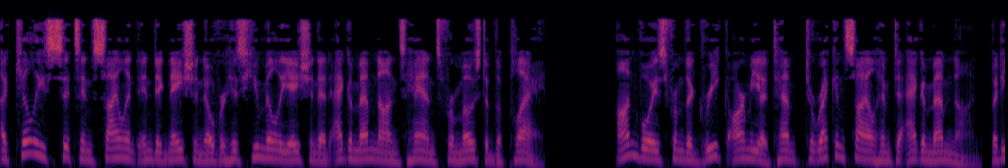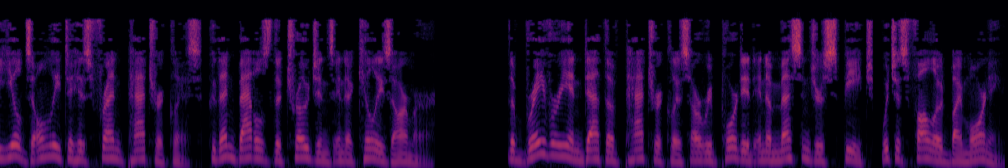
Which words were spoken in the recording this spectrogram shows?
Achilles sits in silent indignation over his humiliation at Agamemnon's hands for most of the play. Envoys from the Greek army attempt to reconcile him to Agamemnon, but he yields only to his friend Patroclus, who then battles the Trojans in Achilles' armor. The bravery and death of Patroclus are reported in a messenger's speech, which is followed by mourning.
